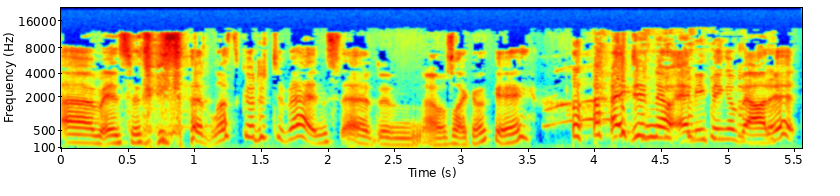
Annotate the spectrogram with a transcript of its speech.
um, and so they said, "Let's go to Tibet instead." And I was like, "Okay," I didn't know anything about it.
